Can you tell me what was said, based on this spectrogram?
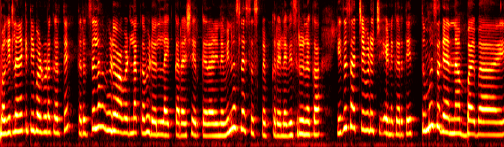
बघितलं ना किती बडबड करते? तर चला व्हिडिओ आवडला का व्हिडिओला लाईक करा शेअर करा आणि नवीन असल्यास सबस्क्राईब करायला विसरू नका. इथंच आजच्या व्हिडिओची एंड करते. तुम्हा सगळ्यांना बाय बाय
